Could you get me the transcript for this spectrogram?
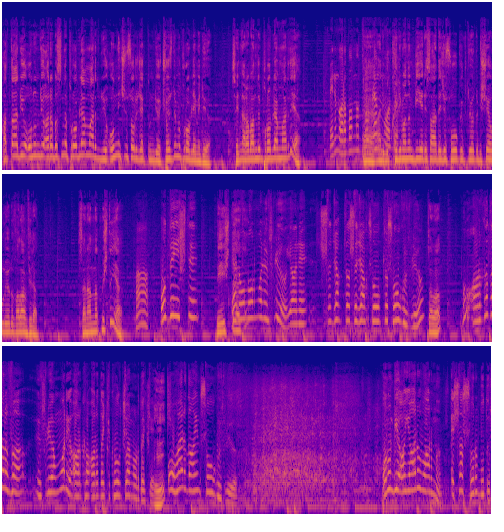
Hatta diyor onun diyor arabasında problem vardı diyor. Onun için soracaktım diyor. Çözdü mü problemi diyor. Senin arabanda bir problem vardı ya. Benim arabamda problem hani mi vardı? klimanın bir yeri sadece soğuk üflüyordu bir şey oluyordu falan filan. Sen anlatmıştın ya. Ha, o değişti. Değişti Yani derken- o normal üflüyor. Yani sıcakta sıcak soğukta soğuk üflüyor. Tamam. Bu arka tarafa üfleyen var ya arka aradaki kolçağın oradaki. Evet. O her daim soğuk üflüyor. Onun bir ayarı var mı? Esas soru budur.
